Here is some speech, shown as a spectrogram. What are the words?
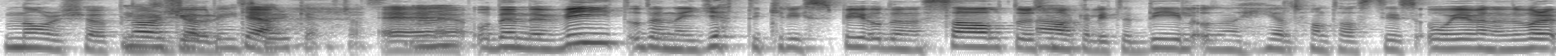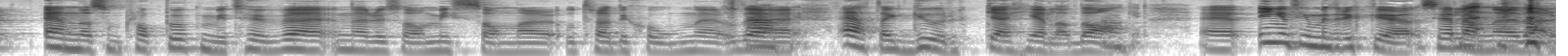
Norrköpings, Norrköpings gurka. gurka. Eh, Mm. och den är vit och den är jättekrispig och den är salt och det Ja. smakar lite dill och den är helt fantastisk. Och jag vet inte, det var det enda som ploppade upp i mitt huvud när du sa midsommar och traditioner och det är Okej. äta gurka hela dagen. Okej. Eh, ingenting med dryck så jag Nej. lämnar det där.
